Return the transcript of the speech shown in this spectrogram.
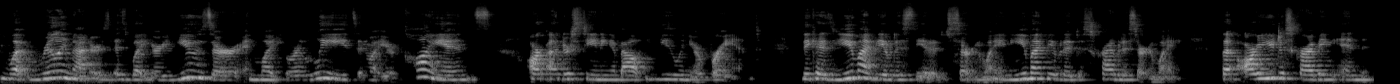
what really matters is what your user and what your leads and what your clients are understanding about you and your brand. Because you might be able to see it a certain way and you might be able to describe it a certain way. But are you describing and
